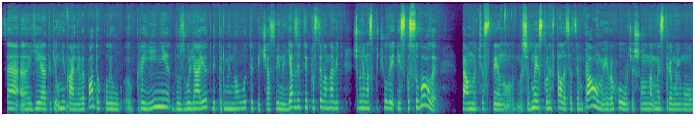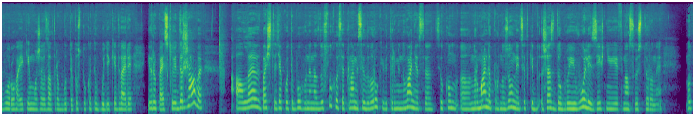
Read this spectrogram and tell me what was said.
це е, є такий унікальний випадок, коли в Україні країні дозволяють відтерміновувати під час війни. Я взагалі просила навіть, щоб вони нас почули і скасували певну частину, щоб ми скористалися цим правом і враховуючи, що ми стримуємо ворога, який може завтра бути постукати в будь-які двері європейської держави. Але бачите, дякувати Богу, вони нас дослухалися. Принаймні цих два роки відтермінування це цілком е, нормально прогнозований. Це такий жест доброї волі з їхньої фінансової сторони. От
